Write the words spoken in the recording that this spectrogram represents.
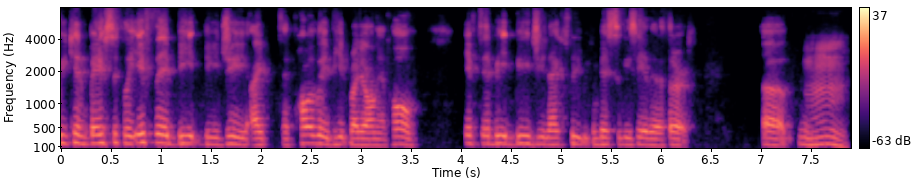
we can basically, if they beat BG, I they probably beat Rayong at home. If they beat BG next week, we can basically say they're third. Uh, Mm.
